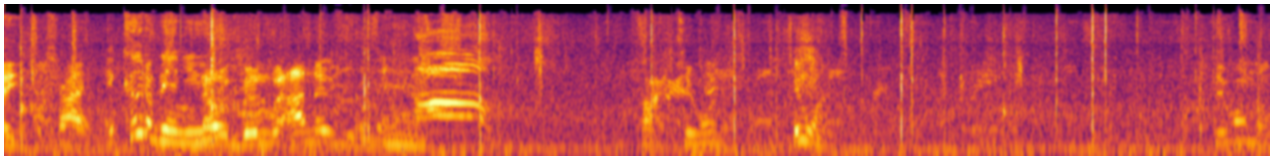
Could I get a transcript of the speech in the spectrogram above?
me. That's right. It could have been you. No, good. I knew you were going to. All right, 2 1. 2 1. 2 1 1.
